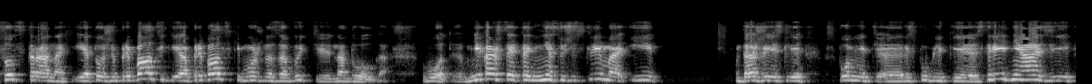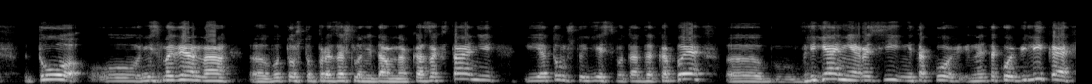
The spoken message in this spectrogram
соцстранах и о той же Прибалтике, о Прибалтике можно забыть надолго. Вот. Мне кажется, это неосуществимо, и даже если вспомнить республики Средней Азии, то, несмотря на вот то, что произошло недавно в Казахстане, и о том, что есть вот АДКБ, э, влияние России не такое, не такое великое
